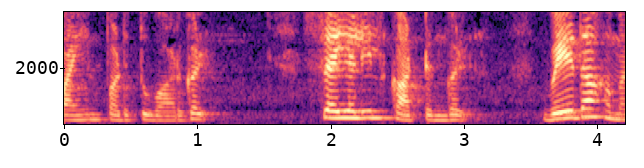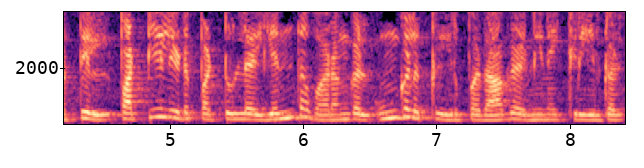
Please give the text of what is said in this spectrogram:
பயன்படுத்துவார்கள். செயலில் காட்டுங்கள். வேதாகமத்தில் பட்டியலிடப்பட்டுள்ள எந்த வரங்கள் உங்களுக்கு இருப்பதாக நினைக்கிறீர்கள்?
